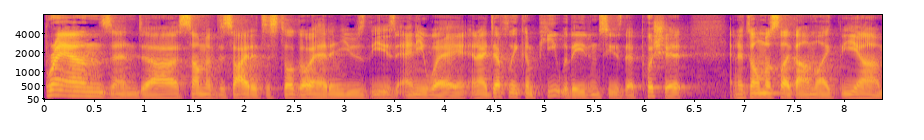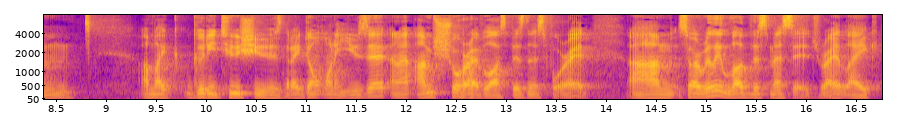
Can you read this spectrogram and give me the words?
brands, and uh, some have decided to still go ahead and use these anyway. And I definitely compete with agencies that push it, and it's almost like I'm like the um, I'm like goody two shoes that I don't want to use it, and I, I'm sure I've lost business for it. Um, so I really love this message, right? Like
